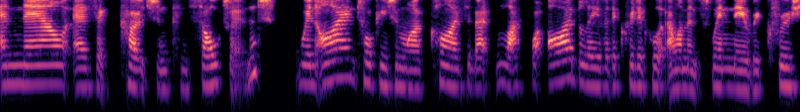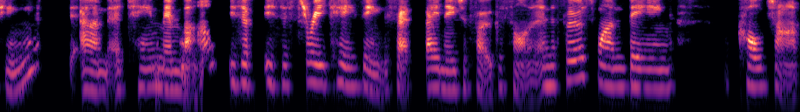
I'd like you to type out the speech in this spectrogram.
And now as a coach and consultant, when I'm talking to my clients about like what I believe are the critical elements when they're recruiting um, a team member is a, is there's three key things that they need to focus on. And the first one being culture,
